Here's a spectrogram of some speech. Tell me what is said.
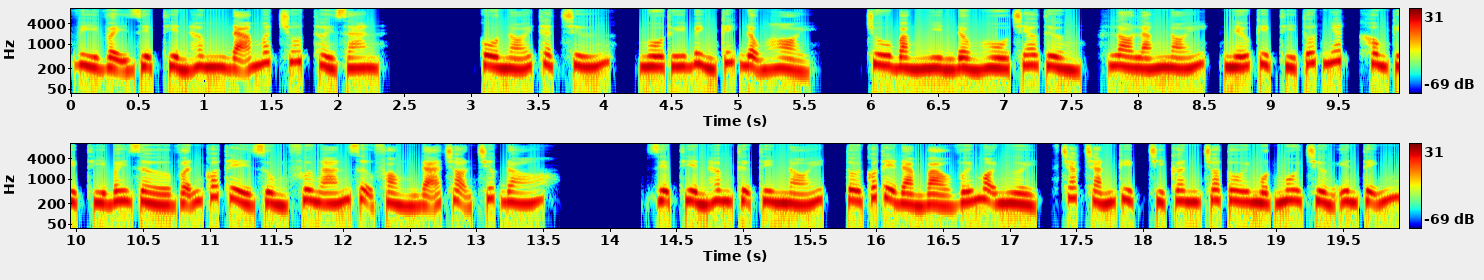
vì vậy Diệp Thiền Hâm đã mất chút thời gian. Cô nói thật chứ, Ngô Thúy Bình kích động hỏi. Chu bằng nhìn đồng hồ treo tường, lo lắng nói, nếu kịp thì tốt nhất, không kịp thì bây giờ vẫn có thể dùng phương án dự phòng đã chọn trước đó. Diệp Thiền Hâm tự tin nói, tôi có thể đảm bảo với mọi người, chắc chắn kịp chỉ cần cho tôi một môi trường yên tĩnh,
